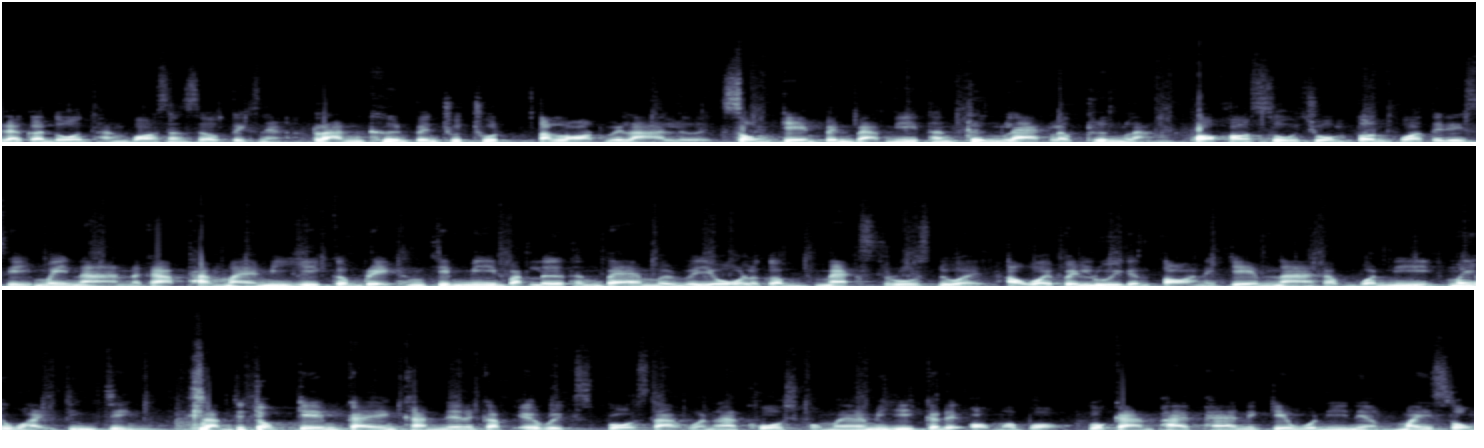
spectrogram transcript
แล้วก็โดนทางบอสตันเซลติกเนี่ยรันคืนเป็นชุดๆ ตลอดเวลาเลย ส่งเกมเป็นแบบนี้ทั้งครึ่งแรกแล้วครึ่งหลัง พอเข้าสู่ช่วงต้นควอเตอร์ที่ 4 ไม่นานนะครับ ทางไมมี่ฮีทก็เบรกทั้งจิมมี่บัตเลอร์ทั้งแบมเบรโยแล้วก็แม็กซ์รูสด้วย เอาไว้ไปลุยกันต่อในเกมหน้าครับวันนี้ไม่ไหวจริง ๆ หลังจากจบเกมการแข่งขันเนี่ยนะครับเอริกสโปรสตาหัวหน้าโค้ชของไมอามี่ฮีทก็ได้ออกมาบอกว่าการพ่ายแพ้ในเกมวันนี้เนี่ยไม่ส่ง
